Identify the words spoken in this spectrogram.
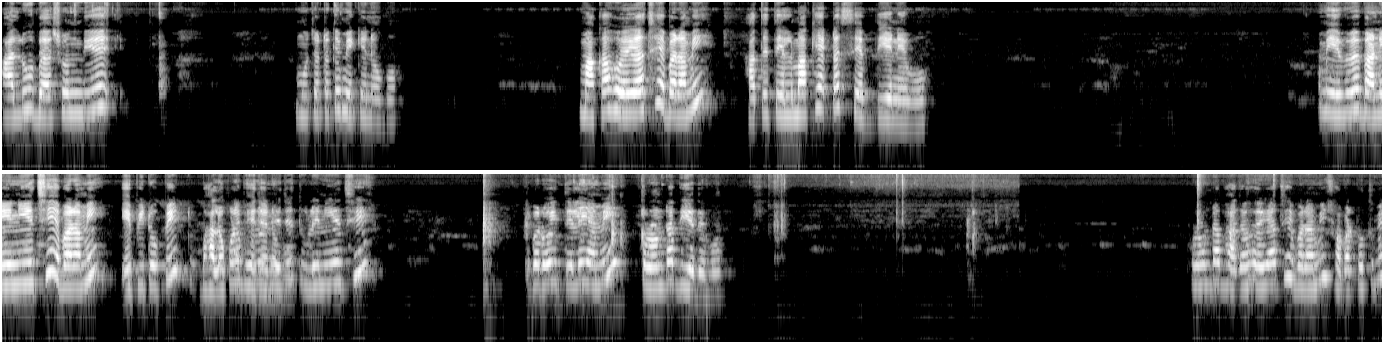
আলু, বেসন দিয়ে মোচাটাকে মেখে নেব। মাখা হয়ে গেছে, এবার আমি হাতে তেল মাখে একটা সেপ দিয়ে নেব। আমি এভাবে বানিয়ে নিয়েছি, এবার আমি এপিট ওপিট ভালো করে ভেজে ভেজে তুলে নিয়েছি। এবার ওই তেলেই আমি ফোড়নটা দিয়ে দেব। ফোড়নটা ভাজা হয়ে গেছে এবার আমি সবার প্রথমে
